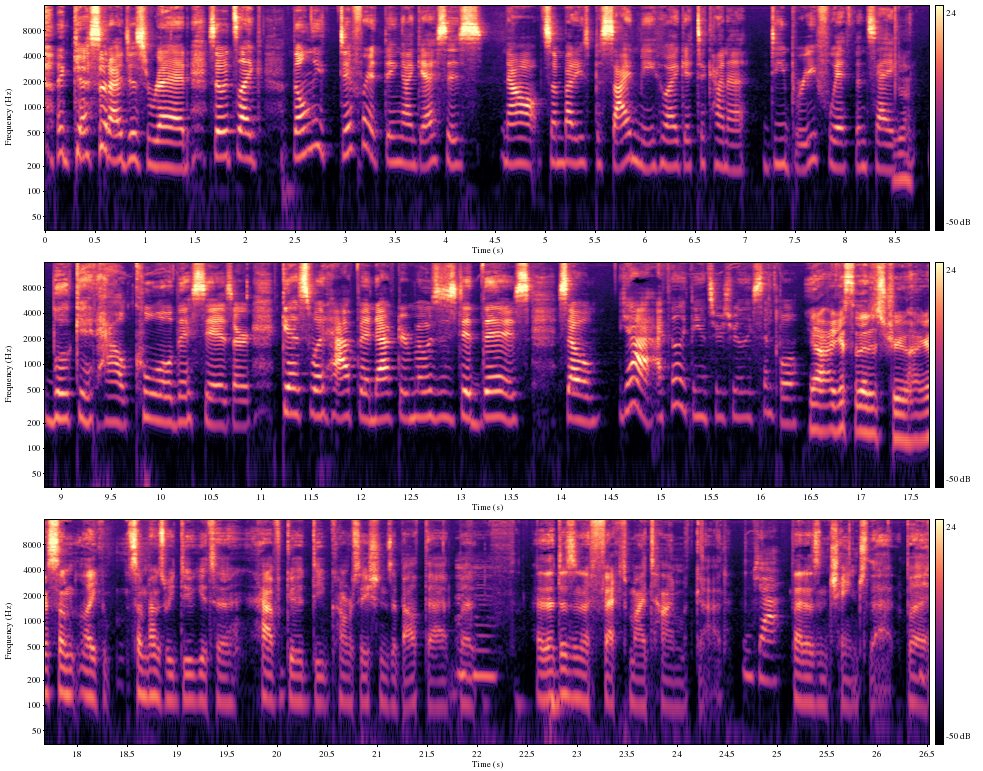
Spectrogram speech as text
Like, guess what I just read? So it's like the only different thing, I guess, is now somebody's beside me who I get to kind of debrief with and say, Yeah. look at how cool this is, or guess what happened after Moses did this. So, yeah, I feel like the answer is really simple. Yeah, I guess that is true. I guess some like sometimes we do get to have good, deep conversations about that, but Mm-hmm. uh, that doesn't affect my time with God. Yeah, That doesn't change that, but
